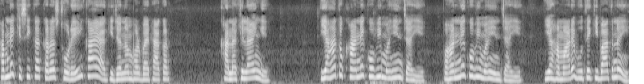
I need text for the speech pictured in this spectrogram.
हमने किसी का कर्ज थोड़े ही खाया कि जन्म भर बैठाकर खाना खिलाएँगे। यहाँ तो खाने को भी महीन चाहिए, पहनने को भी महीन चाहिए। यह हमारे बूते की बात नहीं।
